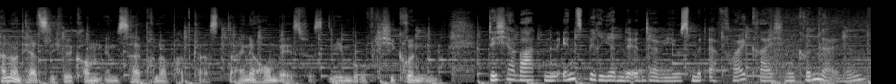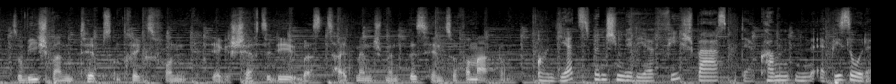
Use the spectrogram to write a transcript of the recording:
Hallo und herzlich willkommen im Cypreneur Podcast, deine Homebase fürs nebenberufliche Gründen. Dich erwarten inspirierende Interviews mit erfolgreichen GründerInnen sowie spannende Tipps und Tricks von der Geschäftsidee übers Zeitmanagement bis hin zur Vermarktung. Und jetzt wünschen wir dir viel Spaß mit der kommenden Episode.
